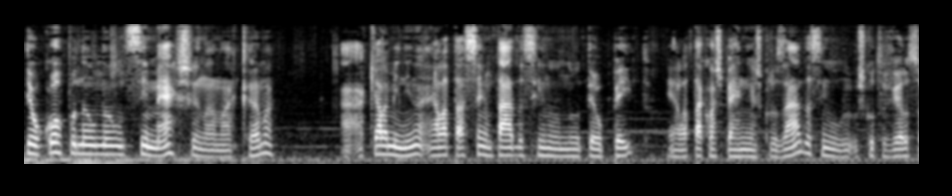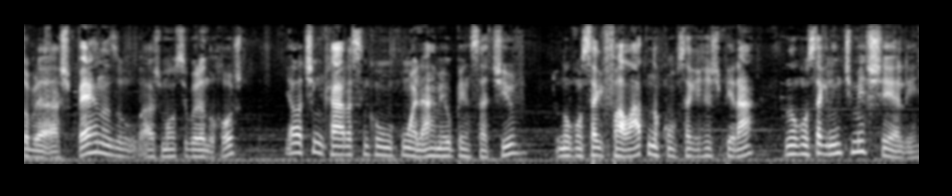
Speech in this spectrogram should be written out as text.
teu corpo não, não se mexe na, na cama. A, aquela menina, ela tá sentada assim no, no, teu peito. Ela tá com as perninhas cruzadas, assim, os cotovelos sobre as pernas, as mãos segurando o rosto. E ela te encara assim com, com um olhar meio pensativo. Tu não consegue falar, tu não consegue respirar, tu não consegue nem te mexer ali.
